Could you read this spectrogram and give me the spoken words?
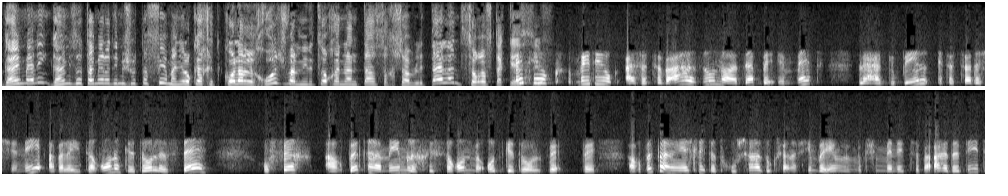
גם, אם אני, גם אם זה אותם ילדים משותפים, אני לוקח את כל הרכוש ואני לצורך העניין טס עכשיו לתאילנד, שורף את הכסף. בדיוק, בדיוק. אז הצוואה הזו נועדה באמת להגביל את הצד השני, אבל היתרון הגדול הזה הופך הרבה פעמים לחיסרון מאוד גדול. ו- והרבה פעמים יש לי את התחושה הזו כשאנשים באים ומבקשים ממני צוואה הדדית,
